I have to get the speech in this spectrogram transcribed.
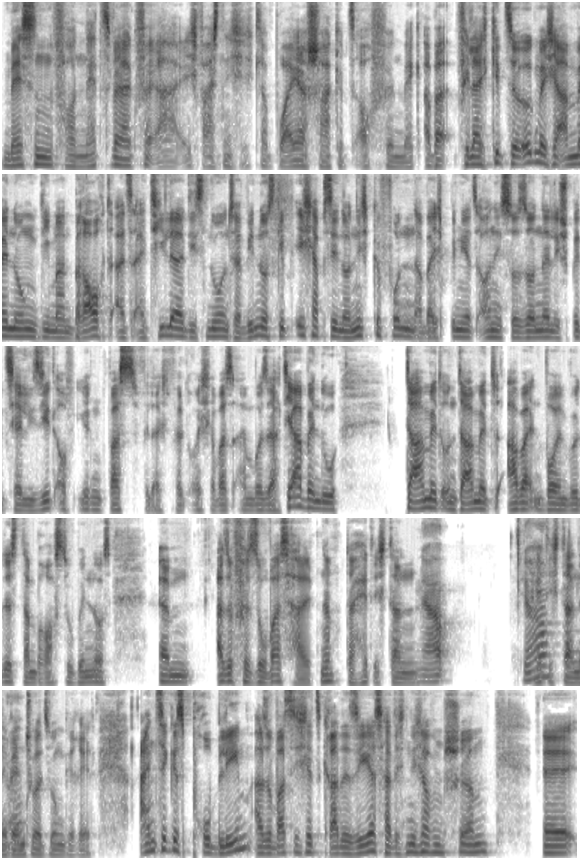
Messen von Netzwerk, für, ja, ich weiß nicht, ich glaube Wireshark gibt's auch für einen Mac. Aber vielleicht gibt's ja irgendwelche Anwendungen, die man braucht als ITler, die es nur unter Windows gibt. Ich habe sie noch nicht gefunden, aber ich bin jetzt auch nicht so sonderlich spezialisiert auf irgendwas. Vielleicht fällt euch ja was ein, wo ihr sagt, ja, wenn du damit und damit arbeiten wollen würdest, dann brauchst du Windows. Ähm, also für sowas halt, ne? Da hätte ich dann ja. Ja, hätte ich dann ja. eventuell so ein Gerät. Einziges Problem, also was ich jetzt gerade sehe, das hatte ich nicht auf dem Schirm, äh,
